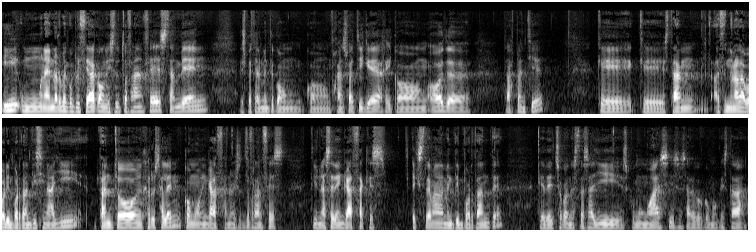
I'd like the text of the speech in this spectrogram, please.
Y una enorme complicidad con el Instituto Francés también, especialmente con, con François Tiguer y con Aude Tarpentier, que, que, están haciendo una labor importantísima allí, tanto en Jerusalén como en Gaza. El Instituto Francés tiene una sede en Gaza que es extremadamente importante, que de hecho cuando estás allí es como un oasis, es algo como que está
